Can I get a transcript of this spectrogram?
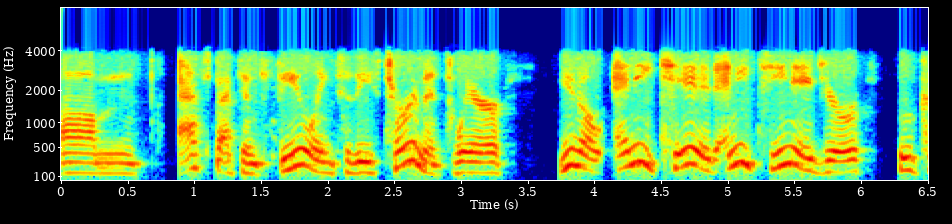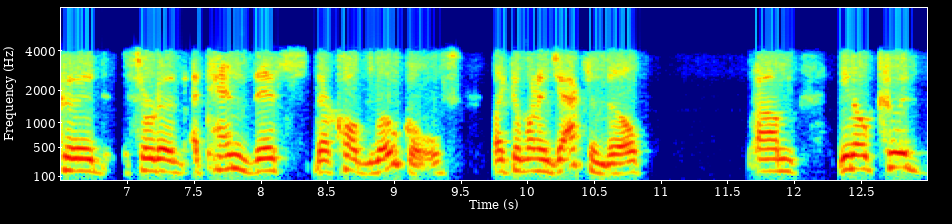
um, aspect and feeling to these tournaments where you know any kid any teenager who could sort of attend this they're called locals like the one in Jacksonville um, you know could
